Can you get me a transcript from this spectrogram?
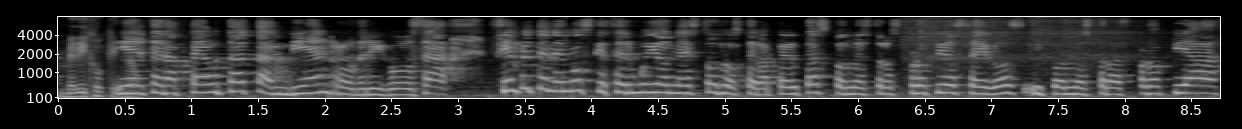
me, dijo que y el terapeuta también, Rodrigo. O sea, siempre tenemos que ser muy honestos los terapeutas con nuestros propios egos y con nuestras propias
